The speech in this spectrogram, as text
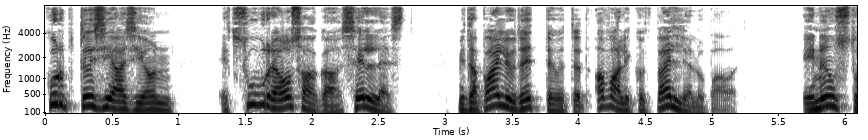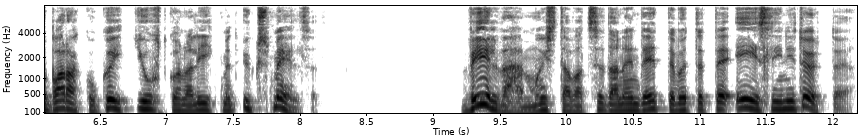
kurb tõsiasi on, et suure osaga sellest, mida paljud ettevõtted avalikult välja lubavad, ei nõustu paraku kõik juhtkonna liikmed üksmeelselt. veel vähem mõistavad seda nende ettevõtete eesliini töötajad.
